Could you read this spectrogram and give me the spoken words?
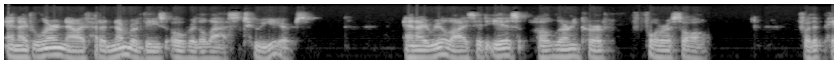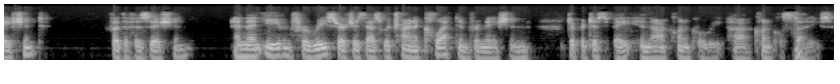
And I've learned now, I've had a number of these over the last two years. And I realize it is a learning curve for us all, for the patient, for the physician, and then even for researchers as we're trying to collect information to participate in our clinical uh, clinical studies.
